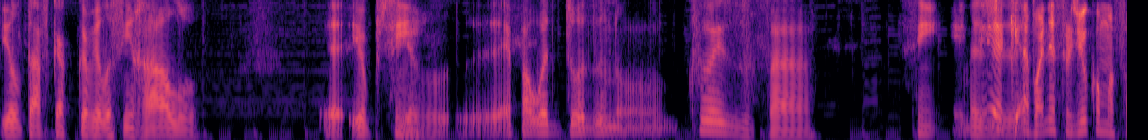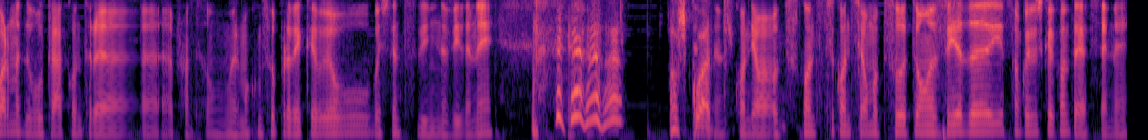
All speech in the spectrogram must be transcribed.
ele está a ficar com o cabelo assim ralo, eh, eu percebo. É pá, o ano todo não. Coisa, pá. Sim, Mas, é que eh, a boina surgiu como uma forma de lutar contra. ah, pronto, o meu irmão começou a perder cabelo bastante cedinho na vida, né? Aos quatro. Quando, é, quando, se- quando se é uma pessoa tão azeda, são coisas que acontecem, né?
